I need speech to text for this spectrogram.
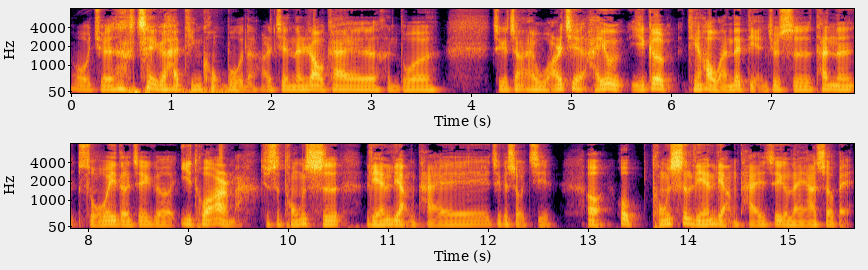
我觉得 这个还挺恐怖的，而且能绕开很多这个障碍物，而且还有一个挺好玩的点，就是它能所谓的这个一拖二嘛，就是同时连两台这个手机哦，或同时连两台这个蓝牙设备，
